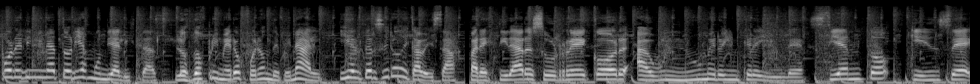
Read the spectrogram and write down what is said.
por eliminatorias mundialistas. Los dos primeros fueron de penal y el tercero de cabeza para estirar su récord a un número increíble: 115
